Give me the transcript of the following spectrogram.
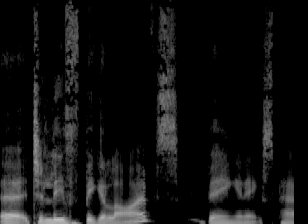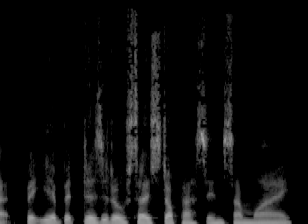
uh, to live bigger lives being an expat but yeah but does it also stop us in some way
